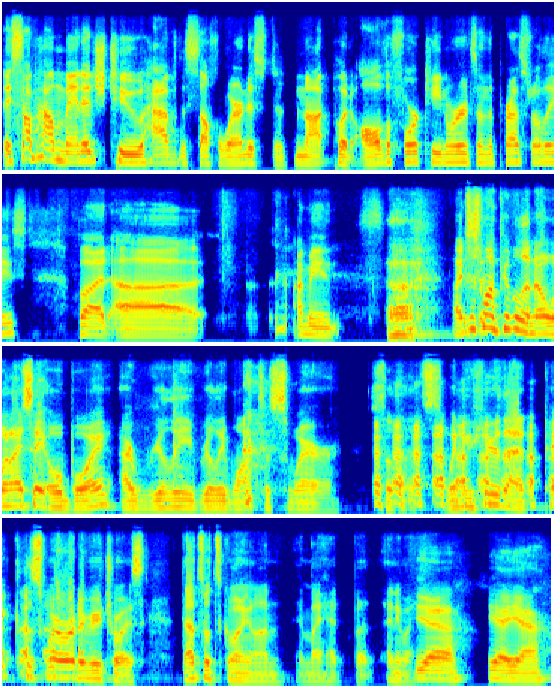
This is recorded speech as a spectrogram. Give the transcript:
They somehow managed to have the self awareness to not put all the 14 words in the press release. But uh I mean, Ugh. I just want people to know when I say "oh boy," I really, really want to swear. So that's when you hear that, pick the swear word of your choice. That's what's going on in my head. But anyway, yeah, yeah, yeah.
